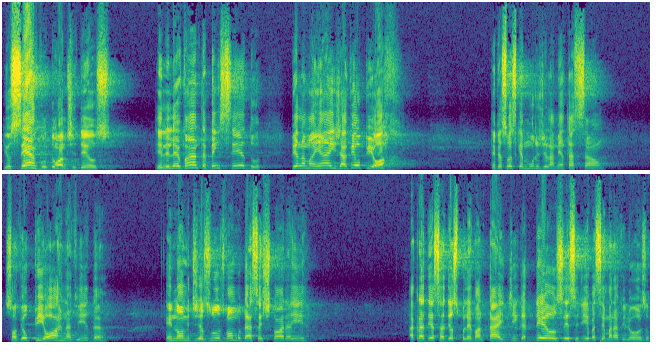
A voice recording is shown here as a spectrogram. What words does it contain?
E o servo do homem de Deus, ele levanta bem cedo, pela manhã, e já vê o pior. Tem pessoas que é muro de lamentação, só vê o pior na vida. Em nome de Jesus, vamos mudar essa história aí. Agradeça a Deus por levantar e diga: Deus, esse dia vai ser maravilhoso.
